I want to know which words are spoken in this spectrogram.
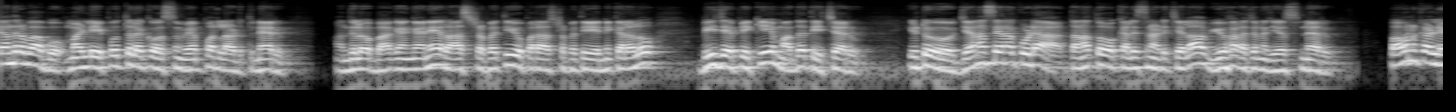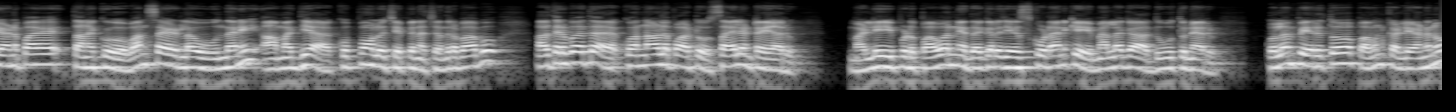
చంద్రబాబు మళ్ళీ పొత్తుల కోసం వెంపర్లాడుతున్నారు. అందులో భాగంగానే రాష్ట్రపతి ఉపరాష్ట్రపతి ఎన్నికలలో బీజేపీకి మద్దతు ఇచ్చారు. ఇటు జనసేన కూడా తనతో కలిసి నడిచేలా వ్యూహరచన చేస్తున్నారు. పవన్ కళ్యాణ్పై తనకు వన్ సైడ్ లవ్ ఉందని ఆ మధ్య కుప్పంలో చెప్పిన చంద్రబాబు ఆ తర్వాత కొన్నాళ్ళ పాటు సైలెంట్ అయ్యారు. మళ్ళీ ఇప్పుడు పవన్ని దగ్గర చేసుకోవడానికి మెల్లగా దూవుతున్నారు. కులం పేరుతో పవన్ కళ్యాణ్ను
